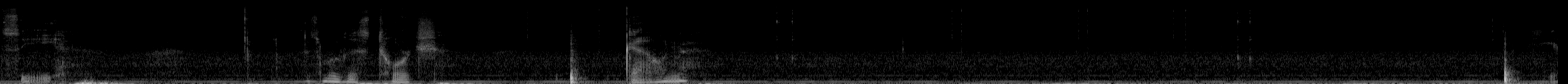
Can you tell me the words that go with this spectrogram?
Let's see. Let's move this torch down. Here.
